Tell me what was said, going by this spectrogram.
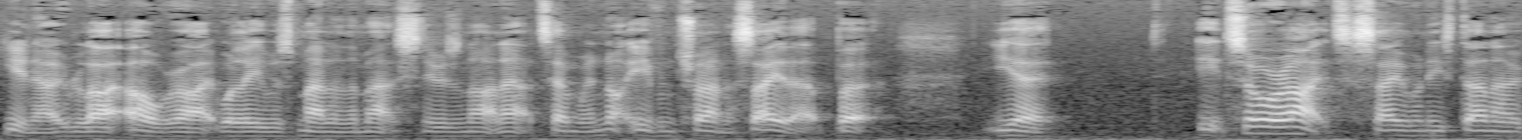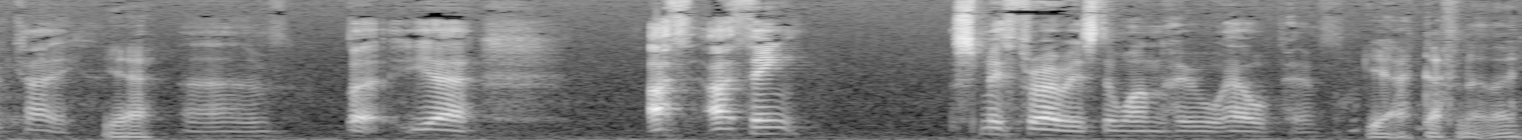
you know like oh right well he was man of the match and he was a nine out of ten. We're not even trying to say that, but yeah, it's all right to say when he's done okay. Yeah, Um, but yeah, I th- I think Smith Rowe is the one who will help him yeah, definitely.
